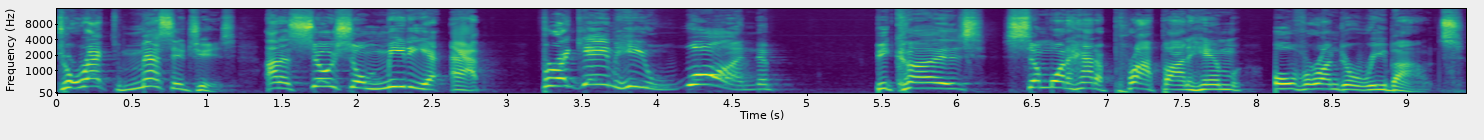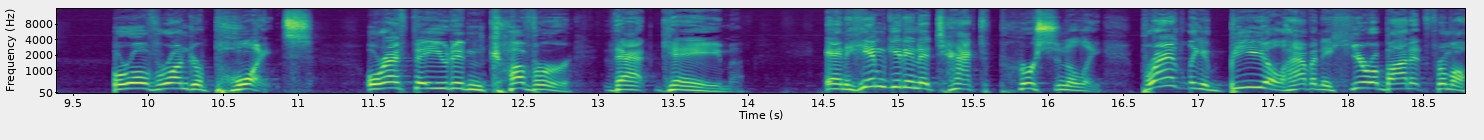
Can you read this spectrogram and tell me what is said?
direct messages on a social media app for a game he won because someone had a prop on him over under rebounds or over under points or FAU didn't cover that game and him getting attacked personally. Bradley Beal having to hear about it from a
